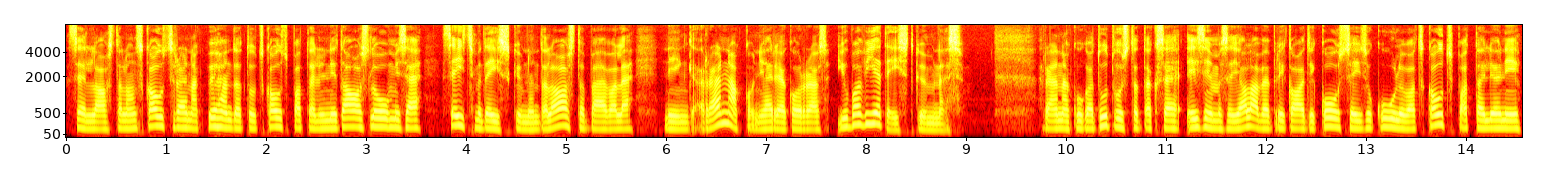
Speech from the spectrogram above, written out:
Sel aastal on skautsrännak pühendatud skautspataljoni taasloomise seitsmeteistkümnendale aastapäevale ning rännak on järjekorras juba viieteistkümnes rännakuga tutvustatakse esimese jalaväebrigaadi koosseisu kuuluvat skautspataljoni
